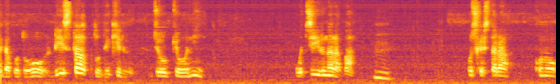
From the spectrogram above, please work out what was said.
えたことをリスタートできる状況に陥るならば、うん。もしかしたら、この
